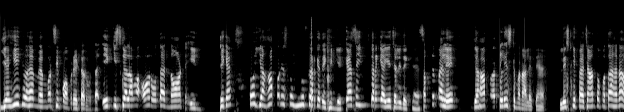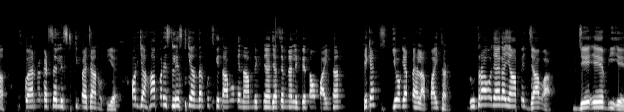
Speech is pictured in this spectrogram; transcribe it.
यही जो है मेंबरशिप ऑपरेटर होता है। एक इसके अलावा और होता है नॉट इन ठीक है? तो यहाँ पर इसको यूज़ करके देखेंगे। कैसे यूज़ करेंगे? आइए चलिए देखते हैं। सबसे पहले यहाँ पर लिस्ट बना लेते हैं। लिस्ट की पहचान तो पता है ना? स्क्वायर ब्रैकेट से लिस्ट की पहचान होती है। और यहाँ पर इस लिस्ट के अंदर कुछ किताबों के नाम लिखते हैं। जैसे मैं लिख देता हूँ पाइथन ठीक है? ये हो गया पहला पाइथन दूसरा हो जाएगा यहाँ पे जावा जे ए वी ए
